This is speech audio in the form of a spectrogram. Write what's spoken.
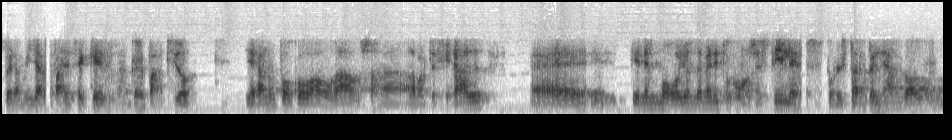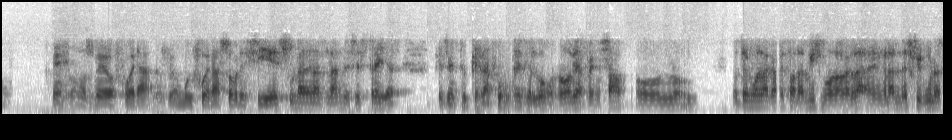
pero a mí ya me parece que durante el partido llegan un poco ahogados a, a la parte final. Eh, tienen mogollón de mérito como los Steelers por estar peleando aún, pero los veo fuera, los veo muy fuera. Sobre si es una de las grandes estrellas que se queda fuera, desde luego, no lo había pensado. No, no tengo en la cabeza ahora mismo, la verdad, en grandes figuras.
